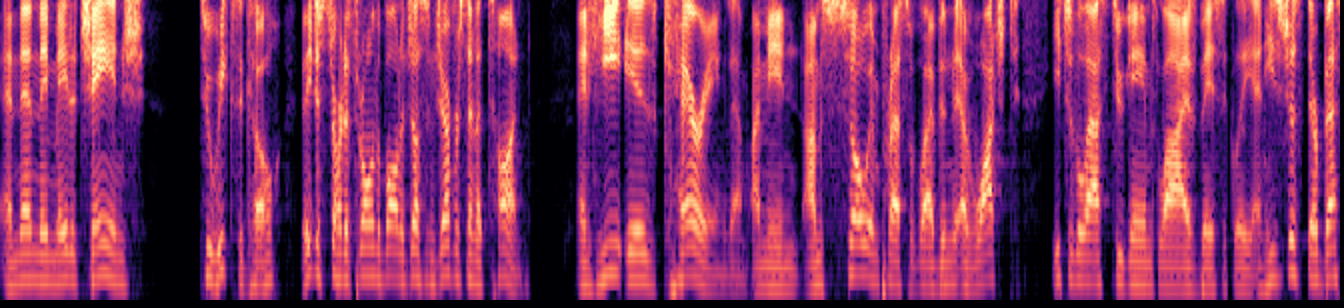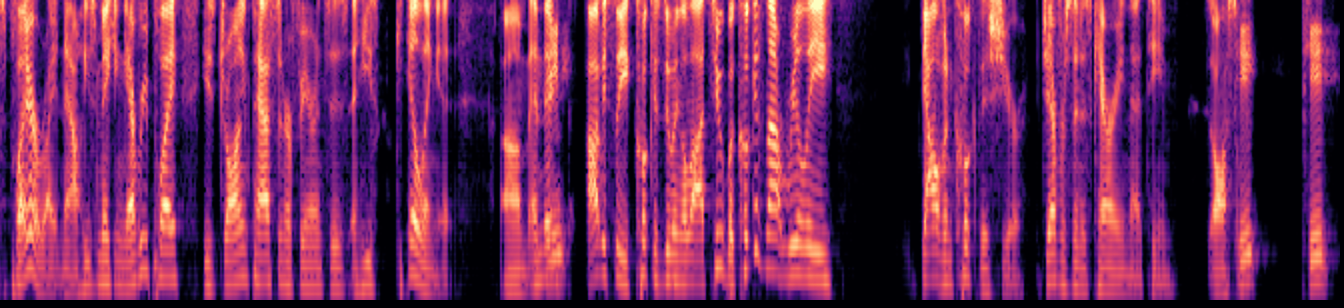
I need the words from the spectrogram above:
And then they made a change two weeks ago. They just started throwing the ball to Justin Jefferson a ton, and he is carrying them. I mean, I'm so impressed with what I've been. I've watched each of the last two games live, basically, and he's just their best player right now. He's making every play. He's drawing pass interferences, and he's killing it. Um, and then obviously Cook is doing a lot too, but Cook is not really Dalvin Cook this year. Jefferson is carrying that team. It's awesome. Pete, Pete,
